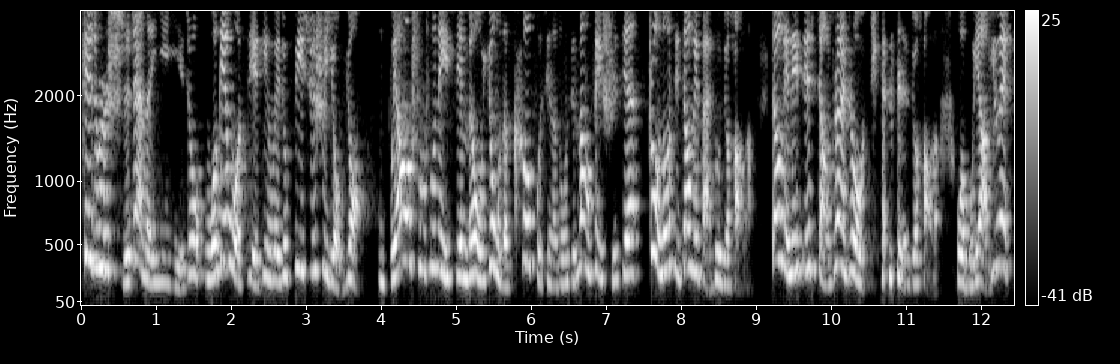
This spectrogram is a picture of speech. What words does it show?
这就是实战的意义。就我给我自己的定位，就必须是有用，你不要输出那些没有用的科普性的东西，浪费时间。这种东西交给百度就好了，交给那些想赚这种钱的人就好了。我不要，因为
